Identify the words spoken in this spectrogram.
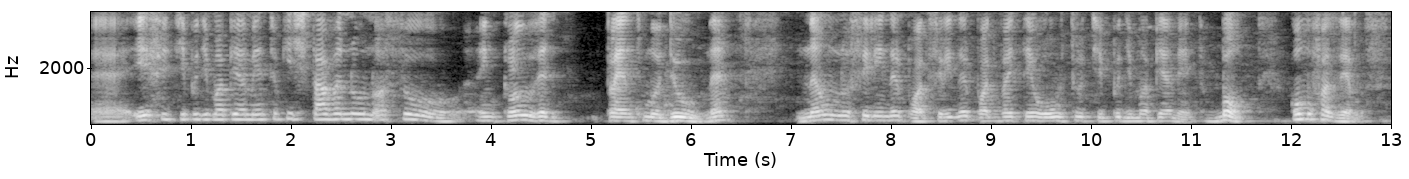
é, esse tipo de mapeamento que estava no nosso Enclosed Plant Module, né? Não no Cylinder Pod. Cylinder Pod vai ter outro tipo de mapeamento. Bom, como fazemos?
